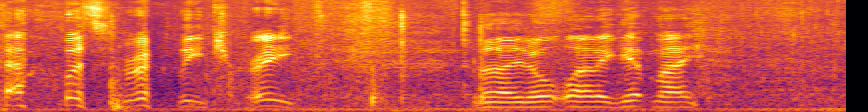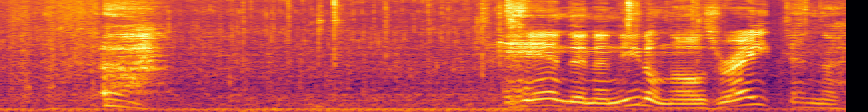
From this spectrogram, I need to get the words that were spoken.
That was really great. I don't want to get my uh, hand in a needle nose right in the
